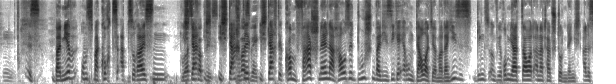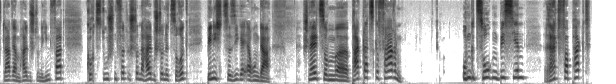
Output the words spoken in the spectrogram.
ist bei mir, um es mal kurz abzureißen, Du ich, hast dich verpisst. ich, ich, dachte, ich dachte, komm, fahr schnell nach Hause duschen, weil die Siegerehrung dauert ja immer. Da hieß es, ging es irgendwie rum, ja, es dauert anderthalb Stunden. Denke ich, alles klar, wir haben eine halbe Stunde Hinfahrt, kurz duschen, Viertelstunde, halbe Stunde zurück, bin ich zur Siegerehrung da. Schnell zum äh, Parkplatz gefahren, umgezogen ein bisschen, Rad verpackt,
